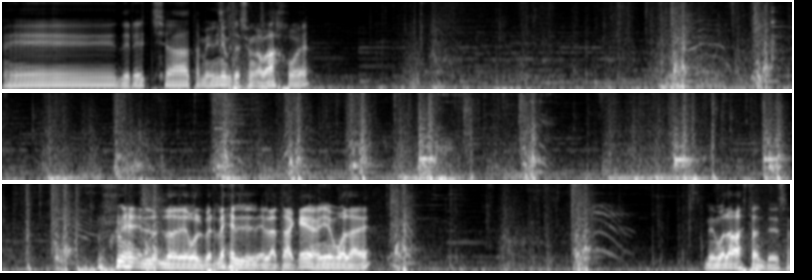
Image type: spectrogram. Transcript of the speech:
Eh... Derecha También hay una habitación abajo, ¿eh? lo de devolverles el, ataque a mí me mola, ¿eh? Me mola bastante eso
